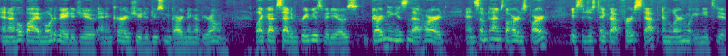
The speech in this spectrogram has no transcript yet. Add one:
and I hope I motivated you and encouraged you to do some gardening of your own. Like I've said in previous videos, gardening isn't that hard, and sometimes the hardest part is to just take that first step and learn what you need to do.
